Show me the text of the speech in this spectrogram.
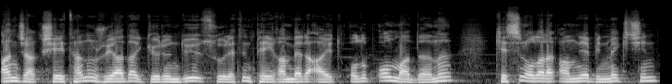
Ancak şeytanın rüyada göründüğü suretin peygambere ait olup olmadığını kesin olarak anlayabilmek için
